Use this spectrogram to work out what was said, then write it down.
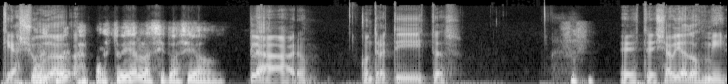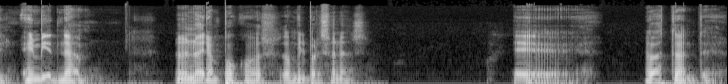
que Para, ayuda? para estudiar la situación. Claro, contratistas. Este, ya había 2.000 en Vietnam. No, no eran pocos, 2.000 personas. Eh, es bastante.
